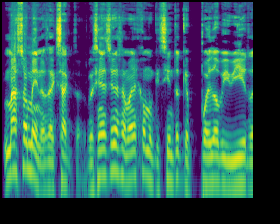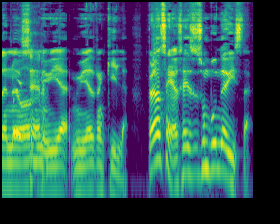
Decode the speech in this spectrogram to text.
Más o menos, exacto. Recién hace una semana es como que siento que puedo vivir de nuevo mi vida, mi vida tranquila. Pero no sé, o sea, eso es un punto de vista.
